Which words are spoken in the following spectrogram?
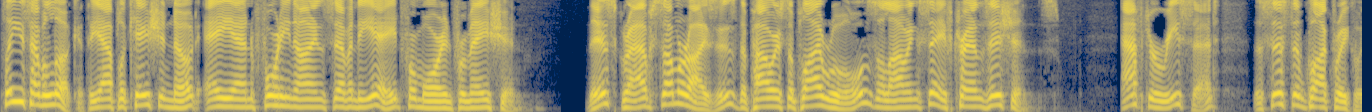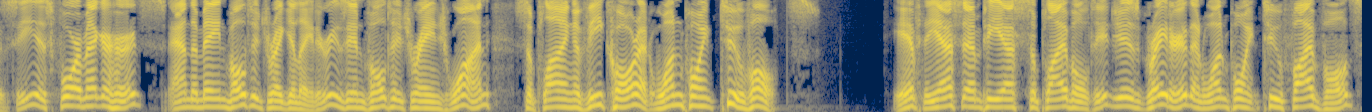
Please have a look at the application note AN4978 for more information. This graph summarizes the power supply rules allowing safe transitions. After reset, the system clock frequency is 4 MHz, and the main voltage regulator is in voltage range 1, supplying a V-core at 1.2 volts. If the SMPS supply voltage is greater than 1.25 volts,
